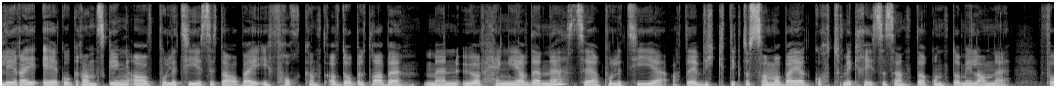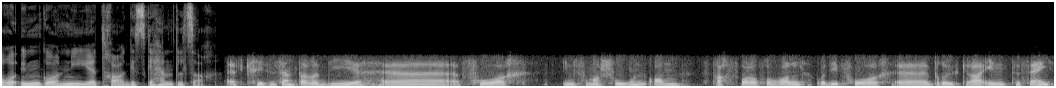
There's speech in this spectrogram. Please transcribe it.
blir ei egen gransking av politiet sitt arbeid i forkant av dobbeltdrapet, men uavhengig av denne ser politiet at det er viktig å samarbeide godt med krisesenter rundt om i landet for å unngå nye tragiske hendelser. Krisesenteret de, eh, får informasjon om straffbare forhold, og de får eh, brukere inn til seg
